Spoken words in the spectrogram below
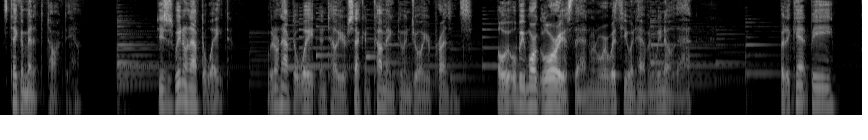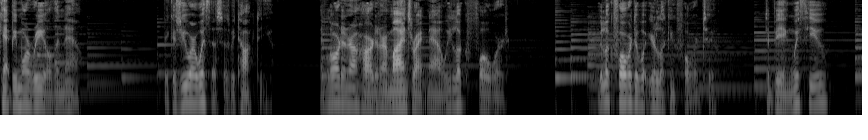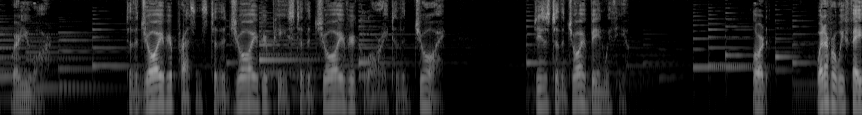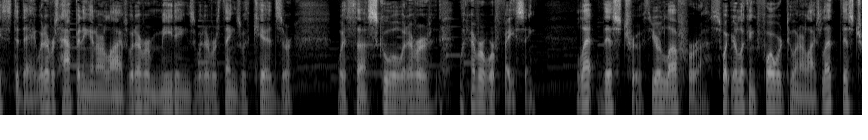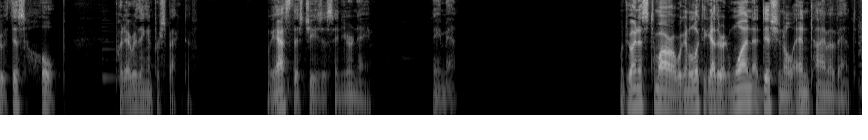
Let's take a minute to talk to Him. Jesus, we don't have to wait. We don't have to wait until your second coming to enjoy your presence. Oh, it will be more glorious then when we're with you in heaven. We know that. But it can't be can't be more real than now. Because you are with us as we talk to you. And Lord, in our heart, in our minds right now, we look forward. We look forward to what you're looking forward to, to being with you where you are, to the joy of your presence, to the joy of your peace, to the joy of your glory, to the joy, Jesus, to the joy of being with you. Lord, whatever we face today, whatever's happening in our lives, whatever meetings, whatever things with kids or with uh, school, whatever, whatever we're facing, let this truth, your love for us, what you're looking forward to in our lives, let this truth, this hope, put everything in perspective. We ask this, Jesus, in your name. Amen. Well, join us tomorrow. We're going to look together at one additional end time event.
